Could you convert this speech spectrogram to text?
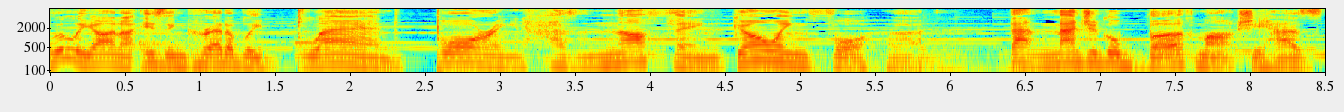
Liliana is incredibly bland, boring, and has nothing going for her. That magical birthmark she has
